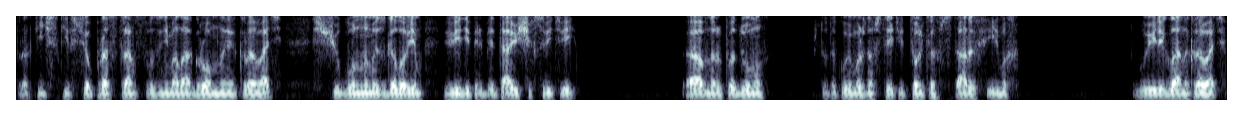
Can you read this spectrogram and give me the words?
Практически все пространство занимала огромная кровать с чугунным изголовьем в виде переплетающихся ветвей. Авнер подумал, что такую можно встретить только в старых фильмах. Луи легла на кровать.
